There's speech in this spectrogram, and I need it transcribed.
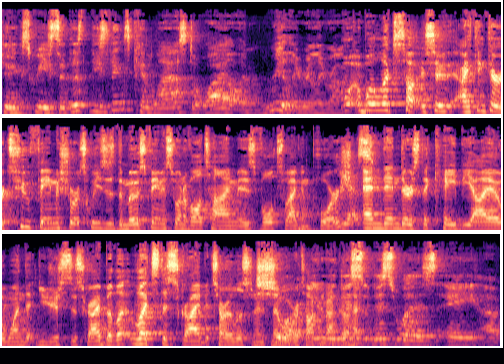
getting squeezed. So this, these things can last a while and really, really rock. Well, well, let's talk. So I think there are two famous short squeezes. The most famous one of all time is Volkswagen Porsche, Yes. and then there's the KBIO one that you just described. But let, us describe it so our listeners know what we're talking about. Go This, ahead. this was a um,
